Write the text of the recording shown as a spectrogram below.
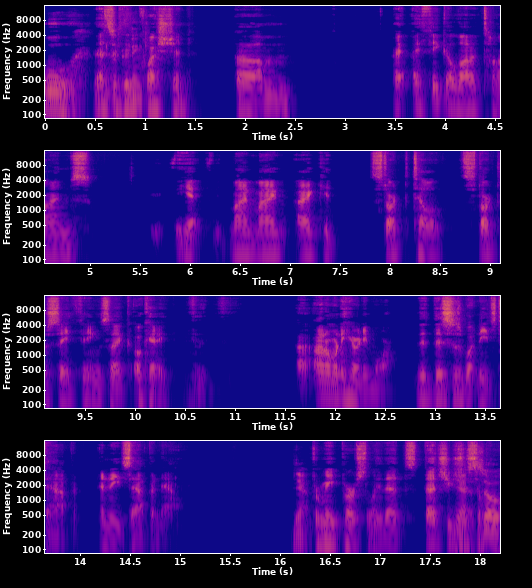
Ooh, that's or a good thinking? question. Um, I, I think a lot of times, yeah, my my I could start to tell, start to say things like, "Okay, I don't want to hear anymore. This is what needs to happen, and it needs to happen now." Yeah. For me personally, that's that's usually yeah, some so, of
